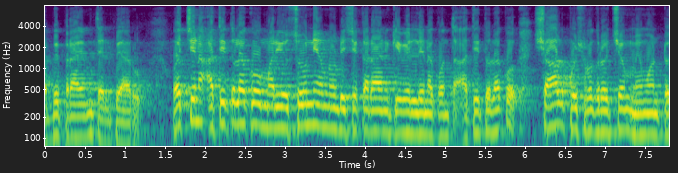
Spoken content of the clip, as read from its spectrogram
అభిప్రాయం తెలిపారు. వచ్చిన అతిథులకు మరియు శూన్యం నుండి శిఖరానికి వెళ్ళిన కొంత అతిథులకు షాల్ పుష్పగుచ్చం మెమంటో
